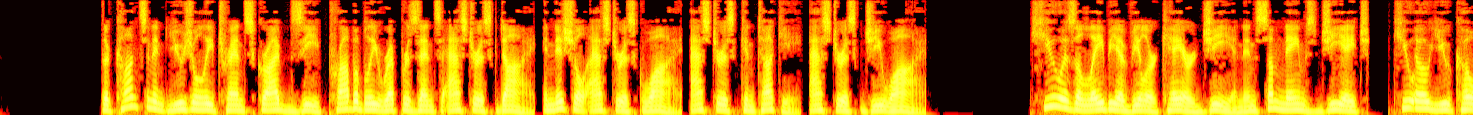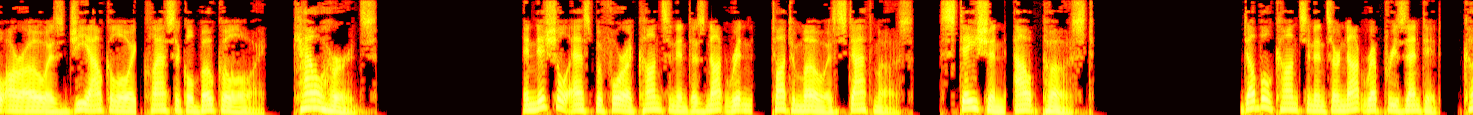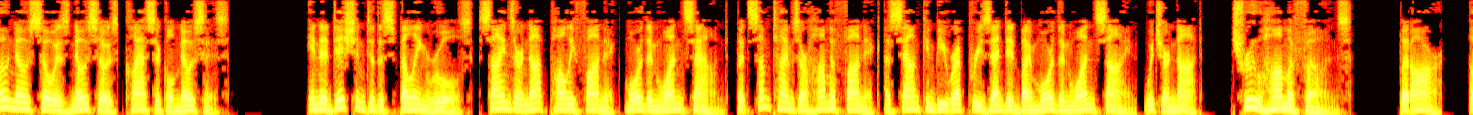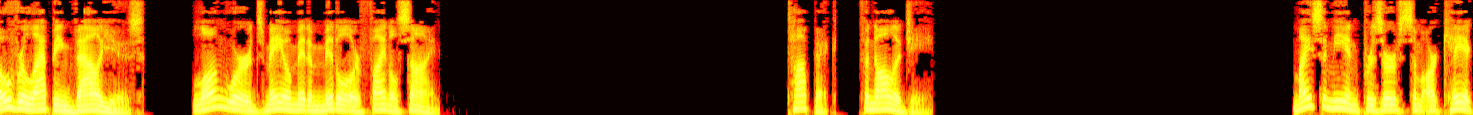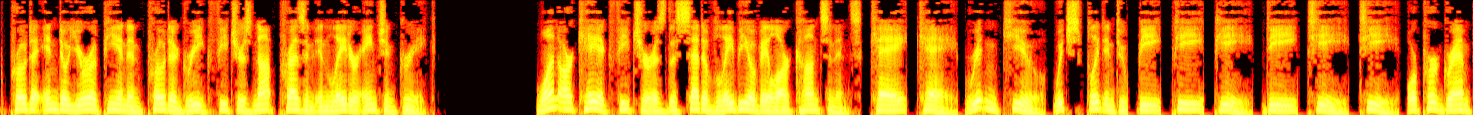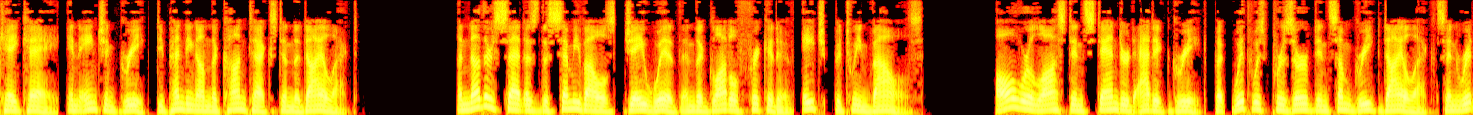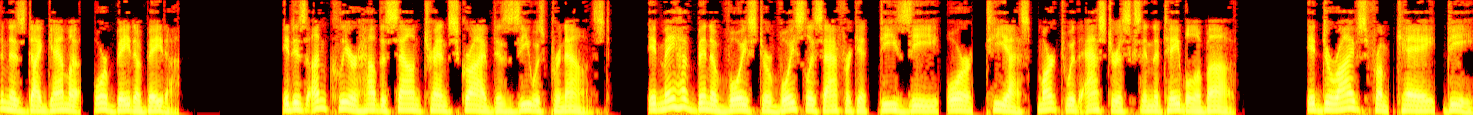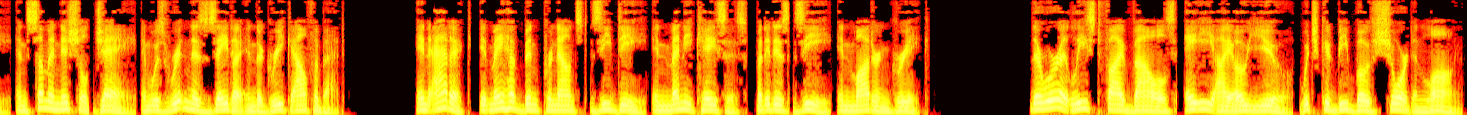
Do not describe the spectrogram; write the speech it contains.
The consonant usually transcribed Z probably represents asterisk die, initial asterisk Y, asterisk Kentucky, asterisk GY. Q is a labiovelar K or G and in some names GH, QOU co RO as G alkaloi classical bokoloi, cowherds. Initial S before a consonant is not written, ta to mo as stathmos, station, outpost. Double consonants are not represented, Ko no so as nosos classical gnosis. In addition to the spelling rules, signs are not polyphonic more than one sound, but sometimes are homophonic a sound can be represented by more than one sign, which are not true homophones, but are overlapping values. Long words may omit a middle or final sign. Phonology Mycenaean preserves some archaic Proto-Indo-European and Proto-Greek features not present in later Ancient Greek. One archaic feature is the set of labiovelar consonants, k, k, written q, which split into b, p, p, d, t, t, or per gram kk, in Ancient Greek, depending on the context and the dialect. Another set is the semivowels, j with and the glottal fricative, h, between vowels. All were lost in Standard Attic Greek, but, with was preserved in some Greek dialects and written as digamma, or beta beta. It is unclear how the sound transcribed as z was pronounced. It may have been a voiced or voiceless affricate, dz, or, ts, marked with asterisks in the table above. It derives from k, d and some initial j and was written as zeta in the Greek alphabet. In Attic, it may have been pronounced zd in many cases, but it is z in modern Greek. There were at least five vowels, a, e, i, o, u, which could be both short and long.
